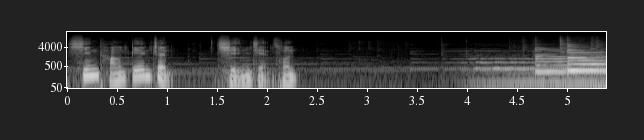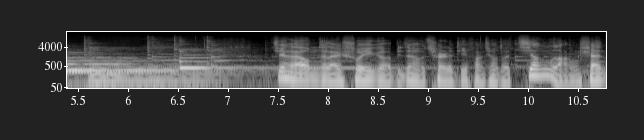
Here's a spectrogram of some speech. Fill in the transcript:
新塘边镇勤俭村。接下来我们再来说一个比较有趣的地方，叫做江郎山。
